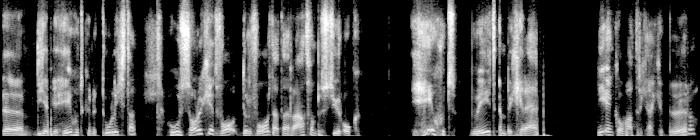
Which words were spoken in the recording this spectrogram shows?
Ehm, die heb je heel goed kunnen toelichten. Hoe zorg je ervoor dat een raad van bestuur ook heel goed weet en begrijpt, niet enkel wat er gaat gebeuren,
